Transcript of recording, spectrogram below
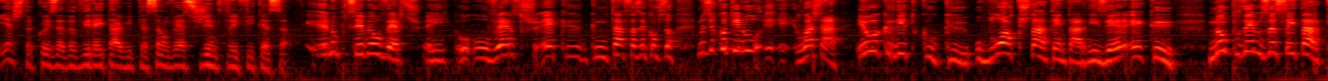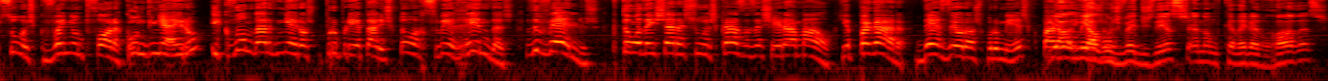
esta coisa do direito à habitação versus gentrificação? Eu não percebo é o versus aí. O, o versus é que, que me está a fazer confusão. Mas eu continuo. eh, eh, Lá está. Eu acredito que o que o Bloco está a tentar dizer é que não podemos aceitar pessoas que venham de fora com dinheiro e que vão dar dinheiro aos proprietários que estão a receber rendas de velhos que estão a deixar as suas casas a cheirar mal e a pagar 10 euros por mês que E, pagam e mesmo- alguns velhos desses andam de cadeira de rodas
